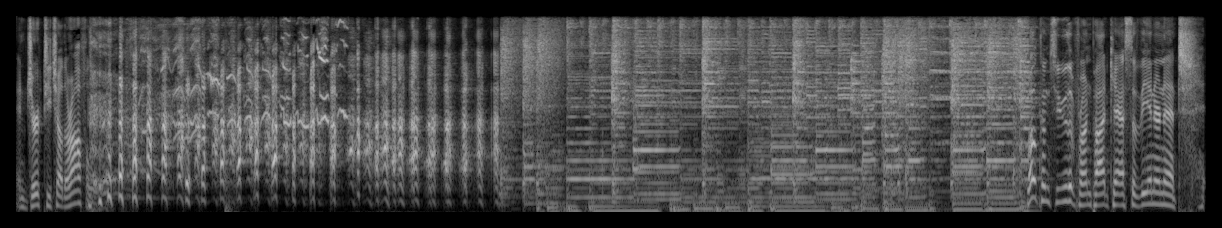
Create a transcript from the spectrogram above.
and jerked each other off a little bit. Welcome to the front podcast of the internet.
